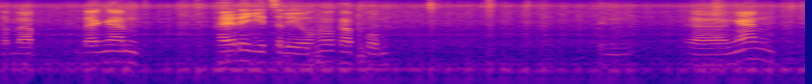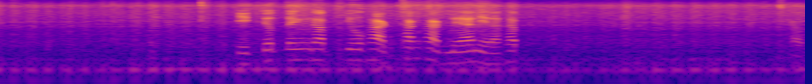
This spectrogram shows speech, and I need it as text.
สำหรับแรงงานไทยในอิสราเอลเขาครับผม เป็นงานอีกจุดหนึ่งครับอยู่ภาคทั้งภาคเหนือนี่แหละครับครับ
